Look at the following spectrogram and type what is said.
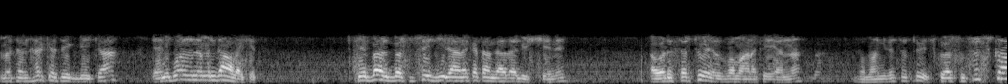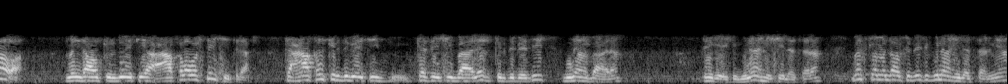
مثلا هركتك بك يعني بۆ منە منداڵێکت سێبەر بەرسسەی جیرانەکەتان دادا بشێنێ ئەوە لەسەر توێ زمانەکە یاننا زمانی لەسەر توێ سوسکاوە منداڵ کردوێتی عاقلەوە شتێکی ترا کە عاقل کردبێتی کەسێکی بالغ کردبێتی گوناه بارە تێگەیەکی گوناهیشی لەسرە بەس کە منداڵ کردێتی گوناهی لەسەر نیە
